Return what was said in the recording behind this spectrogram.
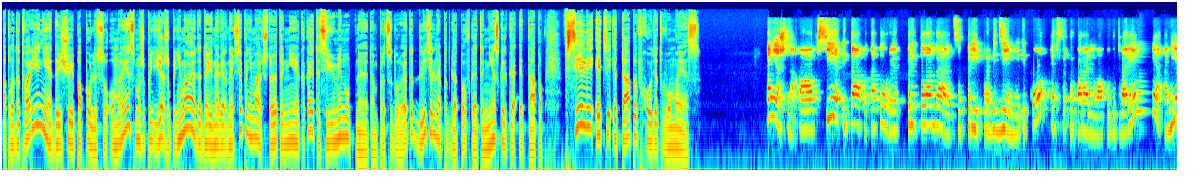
оплодотворения, да еще и по полису ОМС, мы же, я же понимаю, да, да и, наверное, все понимают, что это не какая-то сиюминутная там процедура, это длительная подготовка, это несколько этапов. Все ли эти этапы входят в ОМС? Конечно, а все этапы, которые предполагаются при проведении ЭКО, экстракорпорального оплодотворения, они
